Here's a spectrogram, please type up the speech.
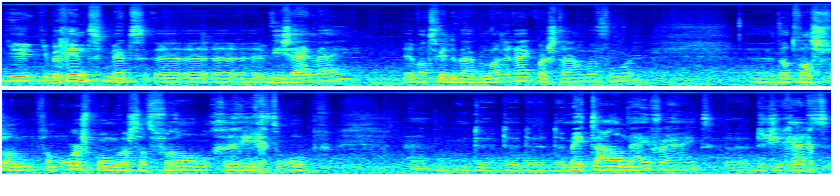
je, je begint met wie zijn wij? Wat vinden wij belangrijk? Waar staan we voor? dat was van, van oorsprong was dat vooral gericht op de, de, de, de metaalnijverheid. dus je krijgt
